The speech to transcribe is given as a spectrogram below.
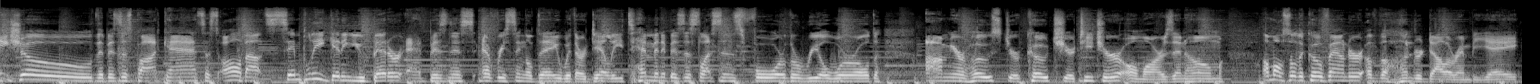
MBA Show, the business podcast that's all about simply getting you better at business every single day with our daily 10 minute business lessons for the real world. I'm your host, your coach, your teacher, Omar Zenhom. I'm also the co founder of the $100 MBA,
